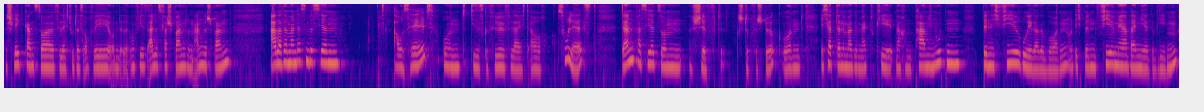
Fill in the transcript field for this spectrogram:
das schlägt ganz doll, vielleicht tut das auch weh und irgendwie ist alles verspannt und angespannt. Aber wenn man das ein bisschen aushält und dieses Gefühl vielleicht auch zulässt, dann passiert so ein Shift Stück für Stück. Und ich habe dann immer gemerkt, okay, nach ein paar Minuten bin ich viel ruhiger geworden und ich bin viel mehr bei mir geblieben.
